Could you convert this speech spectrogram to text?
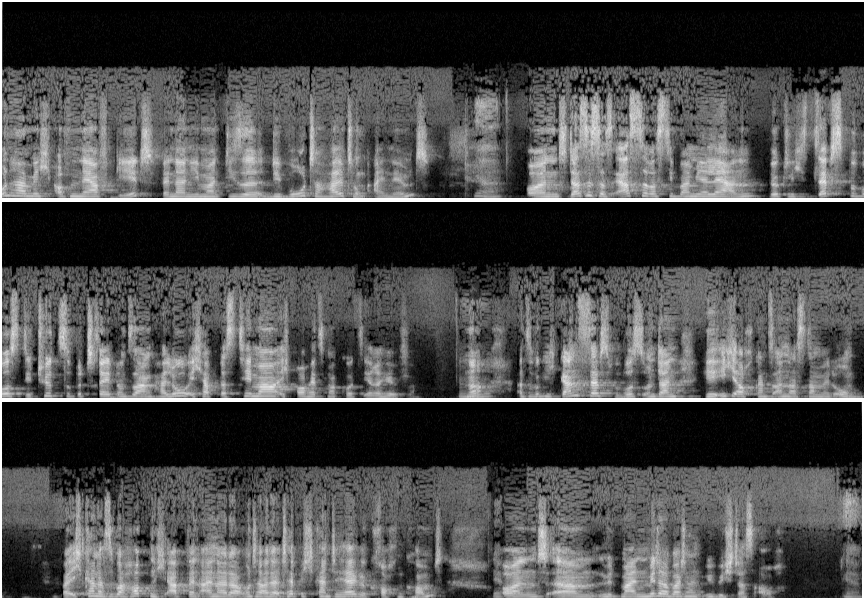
unheimlich auf den Nerv geht, wenn dann jemand diese devote Haltung einnimmt. Ja. Und das ist das Erste, was die bei mir lernen, wirklich selbstbewusst die Tür zu betreten und sagen, hallo, ich habe das Thema, ich brauche jetzt mal kurz Ihre Hilfe. Mhm. Ne? Also wirklich ganz selbstbewusst und dann gehe ich auch ganz anders damit um. Weil ich kann das überhaupt nicht ab, wenn einer da unter der Teppichkante hergekrochen kommt. Ja. Und ähm, mit meinen Mitarbeitern übe ich das auch. Ja,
